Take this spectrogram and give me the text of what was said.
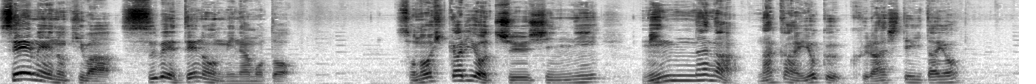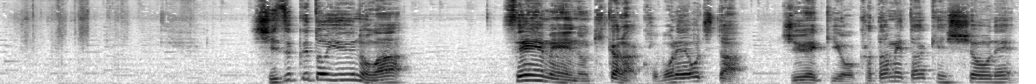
生命の木はすべての源。その光を中心にみんなが仲良く暮らしていたよ。雫というのは生命の木からこぼれ落ちた樹液を固めた結晶で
